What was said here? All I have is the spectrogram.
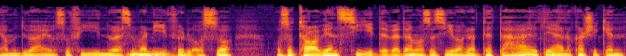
ja, men du er jo så fin, du er så verdifull, og så, og så tar vi en side ved dem og så sier vi akkurat dette her, det er nok kanskje ikke en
